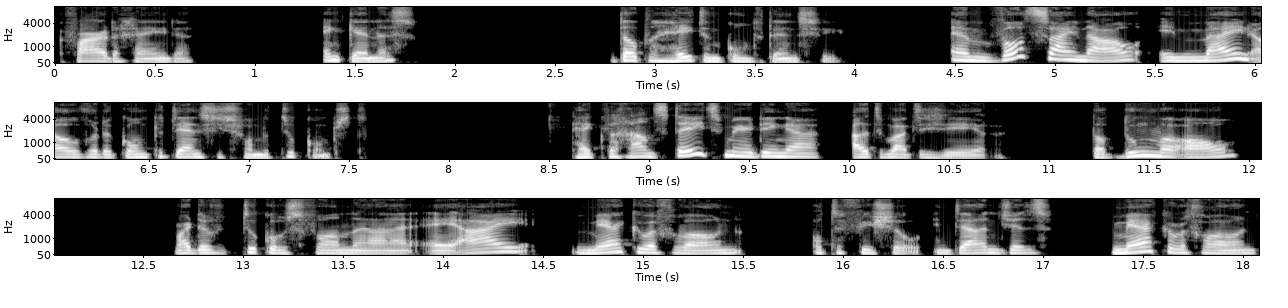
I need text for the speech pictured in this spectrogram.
vaardigheden en kennis. Dat heet een competentie. En wat zijn nou in mijn ogen de competenties van de toekomst? Kijk, we gaan steeds meer dingen automatiseren. Dat doen we al. Maar de toekomst van uh, AI merken we gewoon, artificial intelligence, merken we gewoon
